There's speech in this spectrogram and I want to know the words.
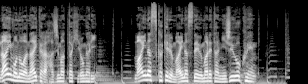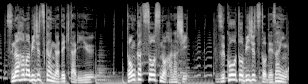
ないものはないから始まった広がりマイナス×マイナスで生まれた20億円砂浜美術館ができた理由とんかつソースの話図工と美術とデザイン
